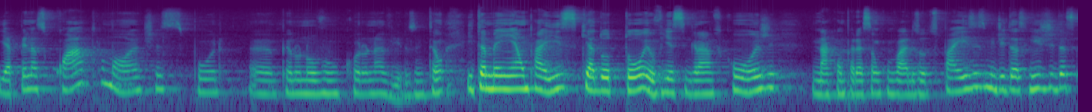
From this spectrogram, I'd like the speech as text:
e apenas quatro mortes por uh, pelo novo coronavírus. Então, e também é um país que adotou, eu vi esse gráfico hoje, na comparação com vários outros países, medidas rígidas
